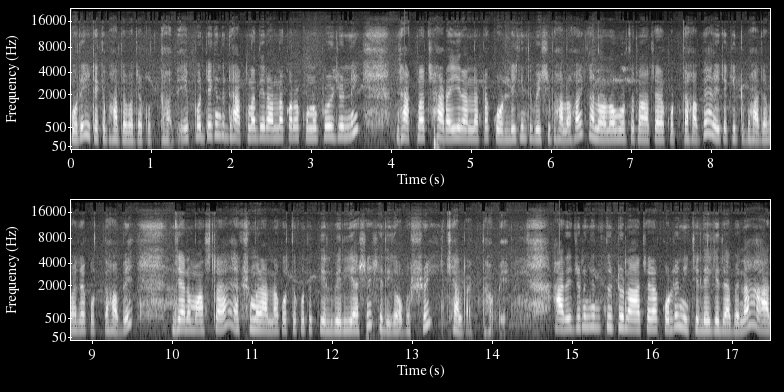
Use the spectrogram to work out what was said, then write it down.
করে এটাকে ভাজা ভাজা করতে হবে। এই পর্যায়ে কিন্তু ঢাকনা দিয়ে রান্না করার কোনো প্রয়োজন নেই। ঢাকনা ছাড়াই রান্নাটা করলে কিন্তু বেশি ভালো হয়, কারণ অনবরত নাড়াচাড়া করতে হবে আর এটাকে একটু ভাজা ভাজা করতে হবে। যেন মাছটা একসময় রান্না করতে করতে তেল বেরিয়ে আসে, সেদিকে অবশ্যই খেয়াল রাখতে হবে। আর এর জন্য কিন্তু একটু নাড়াচাড়া করলে নিচে লেগে যাবে না। আর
